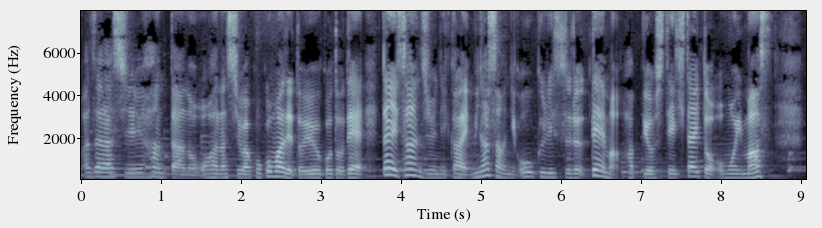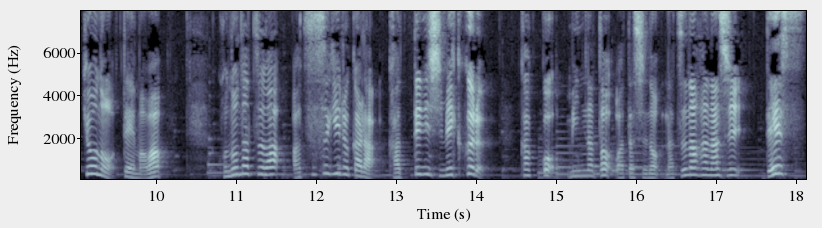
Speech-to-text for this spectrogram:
アザラシハンターのお話はここまでということで第32回皆さんにお送りするテーマ発表していきたいと思います。今日のテーマはこの夏は暑すぎるから勝手に締めくくる。かっこみんなと私の夏の話です。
